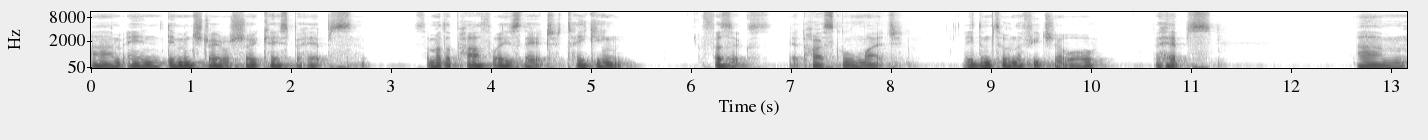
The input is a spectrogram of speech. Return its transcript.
um, and demonstrate or showcase perhaps some of the pathways that taking physics at high school might lead them to in the future, or perhaps um,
